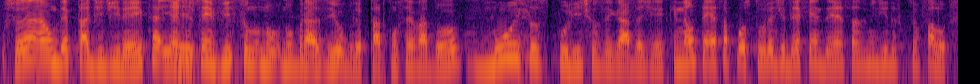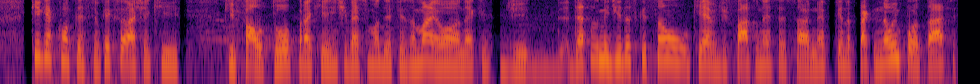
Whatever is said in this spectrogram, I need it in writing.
o senhor é um deputado de direita e a Isso. gente tem visto no, no Brasil, o deputado conservador, muitos políticos ligados à direita que não têm essa postura de defender essas medidas que o senhor falou. O que, que aconteceu? O que, que o senhor acha que, que faltou para que a gente tivesse uma defesa maior né, que, de, dessas medidas que são o que é de fato necessário, né? Porque para que não importasse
